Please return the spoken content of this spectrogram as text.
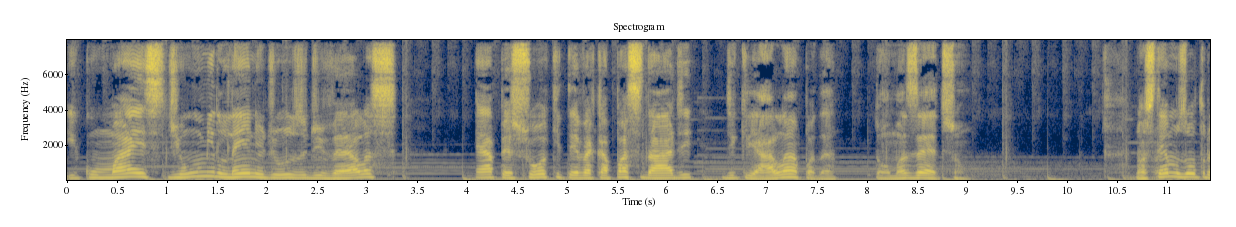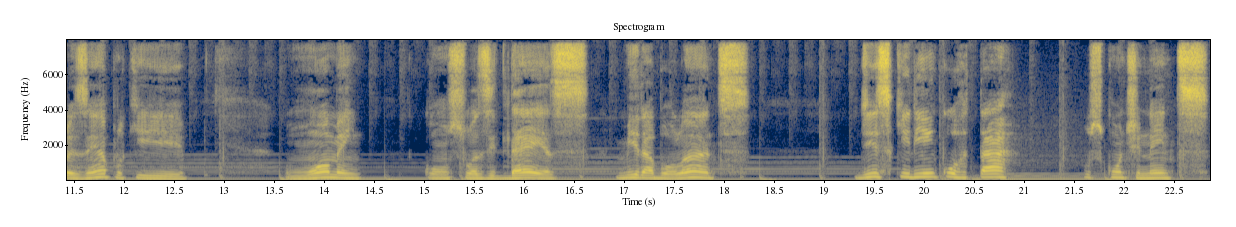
e com mais de um milênio de uso de velas, é a pessoa que teve a capacidade de criar a lâmpada, Thomas Edison. Nós temos outro exemplo que um homem com suas ideias mirabolantes diz que iria encurtar os continentes,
